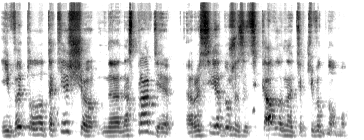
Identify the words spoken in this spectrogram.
І виплило таке, що е, насправді Росія дуже зацікавлена тільки в одному:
